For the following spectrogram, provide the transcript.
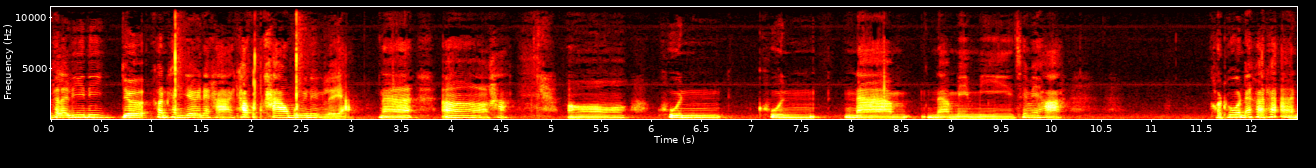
แคลอรี่นี่เยอะค่อนข้างเยอะนะคะ เท่ากับข้าวมื้อหนึ่งเลยอะนะอ่าค่ะ อ๋อ คุณ คุณนามนามเมมีใช่ไหมคะ ขอโทษนะคะ ถ้าอ่าน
